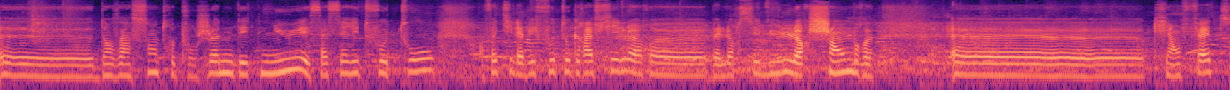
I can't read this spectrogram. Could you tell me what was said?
euh, dans un centre pour jeunes détenus et sa série de photos. En fait, il avait photographié euh, ben, leurs cellules, leurs chambres, euh, qui en fait,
